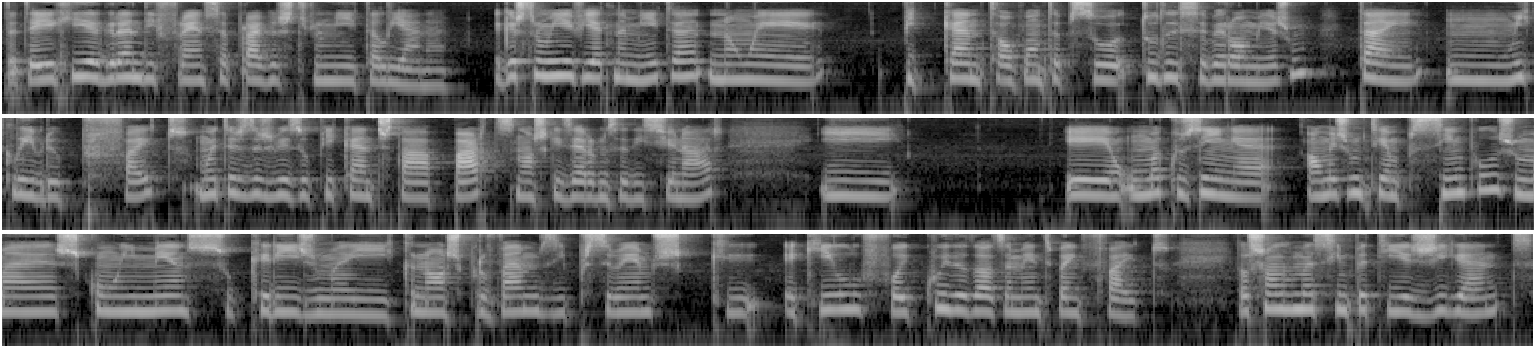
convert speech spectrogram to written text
Portanto, é aqui a grande diferença para a gastronomia italiana. A gastronomia vietnamita não é picante ao ponto da pessoa tudo lhe saber ao mesmo, tem um equilíbrio perfeito. Muitas das vezes o picante está à parte, se nós quisermos adicionar, e é uma cozinha ao mesmo tempo simples, mas com imenso carisma e que nós provamos e percebemos que aquilo foi cuidadosamente bem feito. Eles são de uma simpatia gigante,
